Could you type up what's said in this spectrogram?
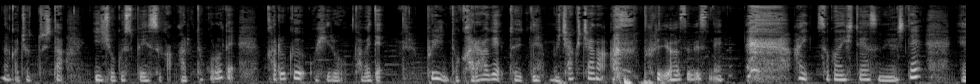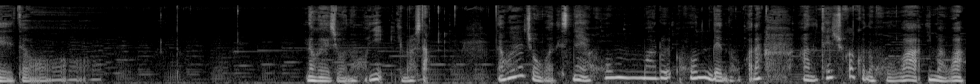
なんかちょっとした飲食スペースがあるところで軽くお昼を食べてプリンと唐揚げといってねむちゃくちゃな 取り合わせですね。はいそこで一休みをしてえっ、ー、と名古屋城の方に行きました。名古屋城はですね本丸本殿の方かな？あの天守閣の方は今は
